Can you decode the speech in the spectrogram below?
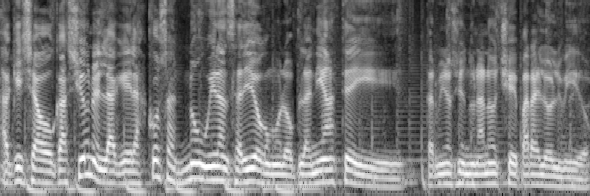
aquella ocasión en la que las cosas no hubieran salido como lo planeaste y terminó siendo una noche para el olvido.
